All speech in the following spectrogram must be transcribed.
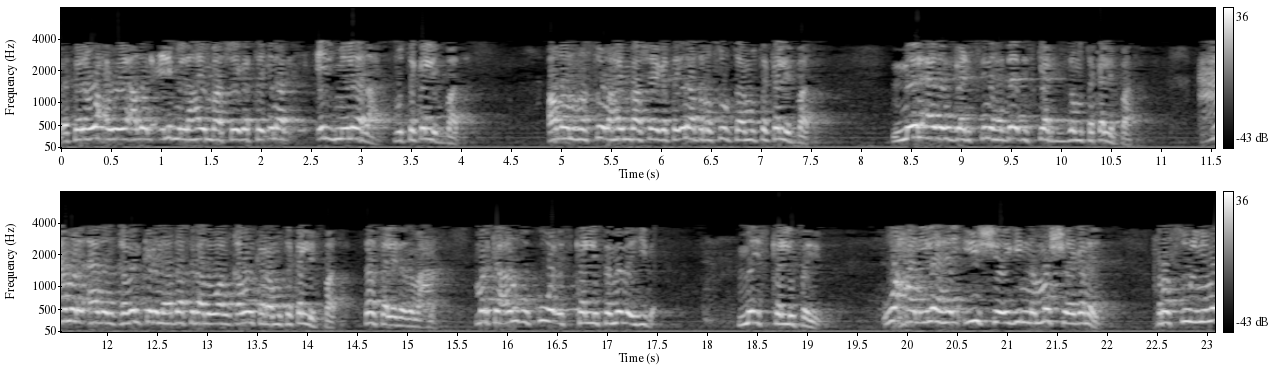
Masalan waxa weeye adoon cilmi lahayn baad sheegatay inaad cilmi leedahay mutakalif baad. Adoon rasuul ahayn baad sheegatay inaad rasuul tahay mutakalif baad. Meel aadan gaadhsiinin haddaad isgaadhsiiso mutakalif baad. Camal aadan qaban karin haddaad tidhahdo waan qaban karaa mutakalif baad. Saasaa la yidhahda macana marka anigu kuwa iskalifa maba hiba ma iskalifayo. Waxaan ilaahay ii sheeginna ma sheeganayo rasuulnimo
